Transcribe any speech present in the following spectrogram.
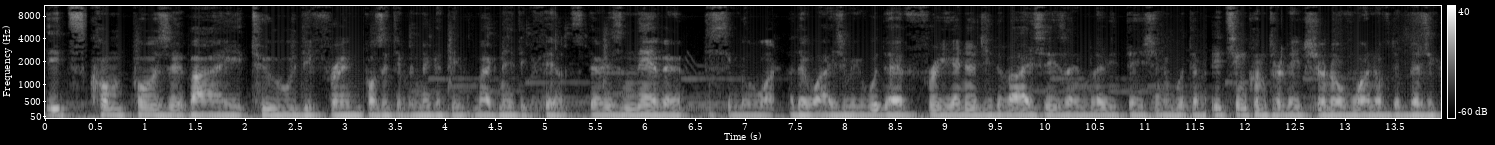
it's composed by two different positive and negative magnetic fields. There is never a single one. Otherwise, we would have free energy devices and levitation, whatever. It's in contradiction of one of the basic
